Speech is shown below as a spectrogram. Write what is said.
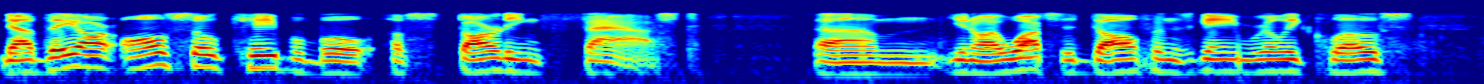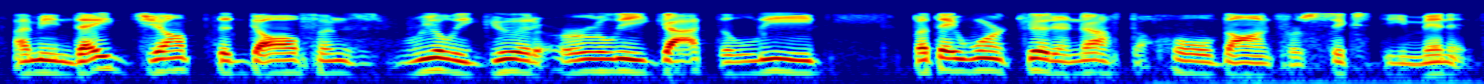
Now they are also capable of starting fast. Um, you know, I watched the Dolphins game really close. I mean, they jumped the Dolphins really good early, got the lead, but they weren't good enough to hold on for 60 minutes.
